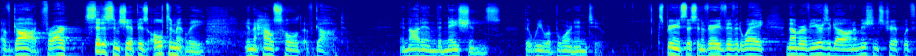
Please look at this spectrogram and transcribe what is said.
of God. For our citizenship is ultimately in the household of God and not in the nations that we were born into. Experienced this in a very vivid way a number of years ago on a missions trip with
